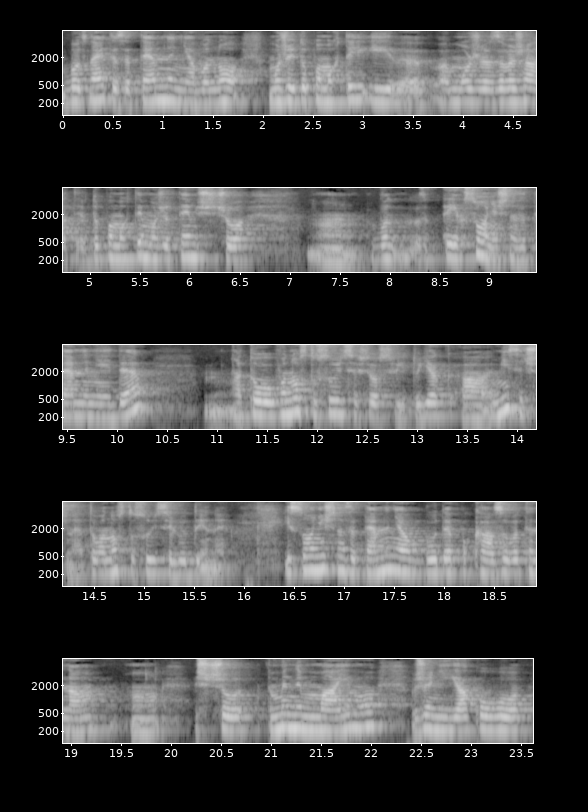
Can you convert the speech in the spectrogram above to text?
Бо знаєте, затемнення воно може й допомогти і е, може заважати. Допомогти може тим, що як сонячне затемнення йде, то воно стосується всього світу. Як місячне, то воно стосується людини. І сонячне затемнення буде показувати нам, що ми не маємо вже ніякого,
